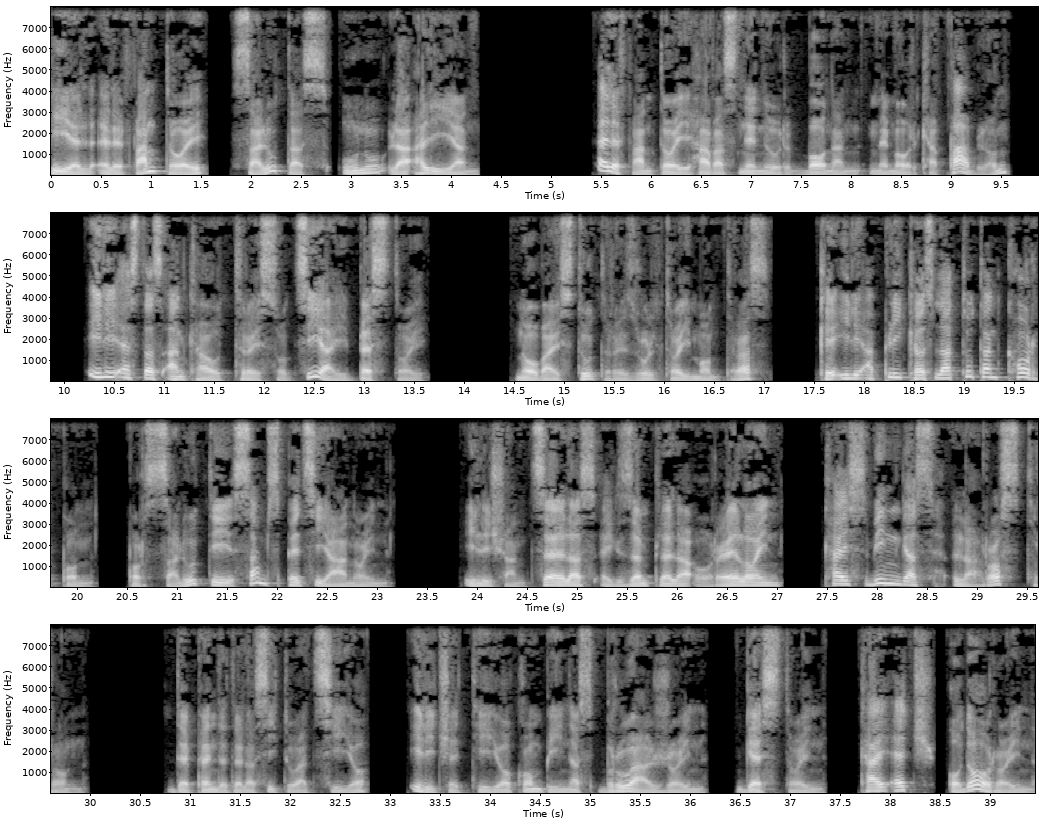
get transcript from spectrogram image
kiel elefantoi salutas unu la alian. Elefantoi havas ne nur bonan memor capablon, ili estas ancau tre sociai bestoi. Novae stut resultoi montras, che ili applicas la tutan corpon por saluti sam specianoin. Ili chancelas exemple la oreloin, cae svingas la rostron. Depende de la situazio, ili cetio combinas bruajoin, gestoin, cae ec odoroin.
